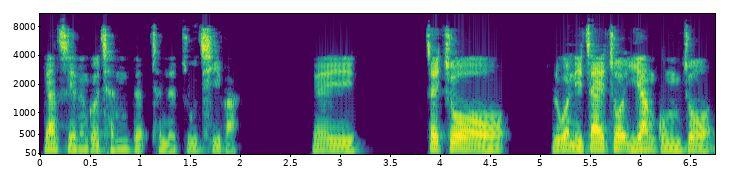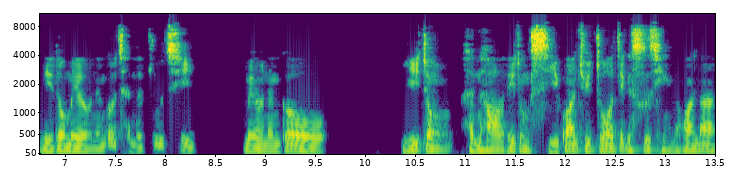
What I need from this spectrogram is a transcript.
让自己能够沉得沉得住气吧，因为在做。如果你在做一样工作，你都没有能够沉得住气，没有能够以一种很好的一种习惯去做这个事情的话，那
